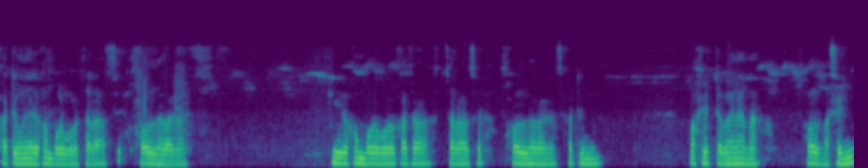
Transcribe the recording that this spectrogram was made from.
কাটিমুন এরকম বড় বড় চারা আছে ফল ধরা গাছ। এইরকম বড় বড় কাঁচা চারা আছে ফল ধরা গাছ, কাটিমুন। পাশেরটা ব্যানানা ফল আসেনি।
